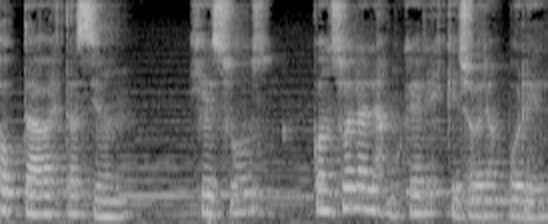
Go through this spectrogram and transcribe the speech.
Octava estación. Jesús consuela a las mujeres que lloran por Él.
